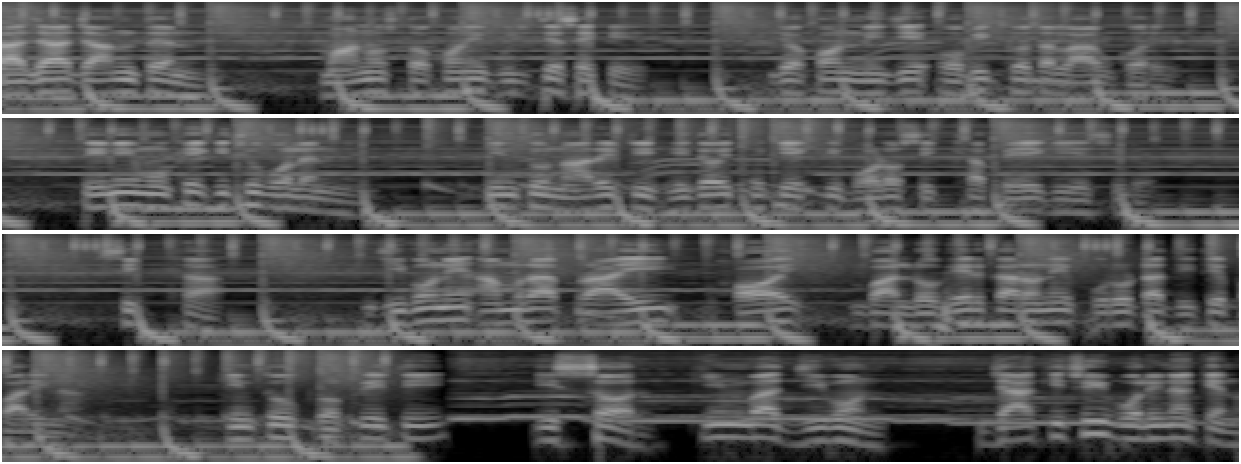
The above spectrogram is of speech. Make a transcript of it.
রাজা জানতেন, মানুষ তখনই বুঝতে শেখে, যখন নিজে অভিজ্ঞতা লাভ করে। তিনি মুখে কিছু বলেননি, কিন্তু নারীটি হৃদয় থেকে একটি বড় শিক্ষা পেয়ে গিয়েছিল। শিক্ষা। জীবনে আমরা প্রায়ই ভয় বা লোভের কারণে পুরোটা দিতে পারি না। কিন্তু প্রকৃতি, ঈশ্বর কিংবা জীবন যা কিছুই বলি না কেন,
